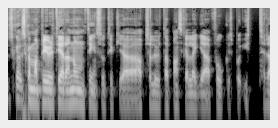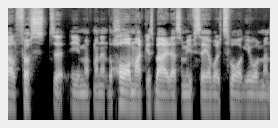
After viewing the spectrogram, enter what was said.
ska, ska, man prioritera någonting så tycker jag absolut att man ska lägga fokus på yttrar först. Eh, I och med att man ändå har Marcus Berg där som i och för sig har varit svag i år. Men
